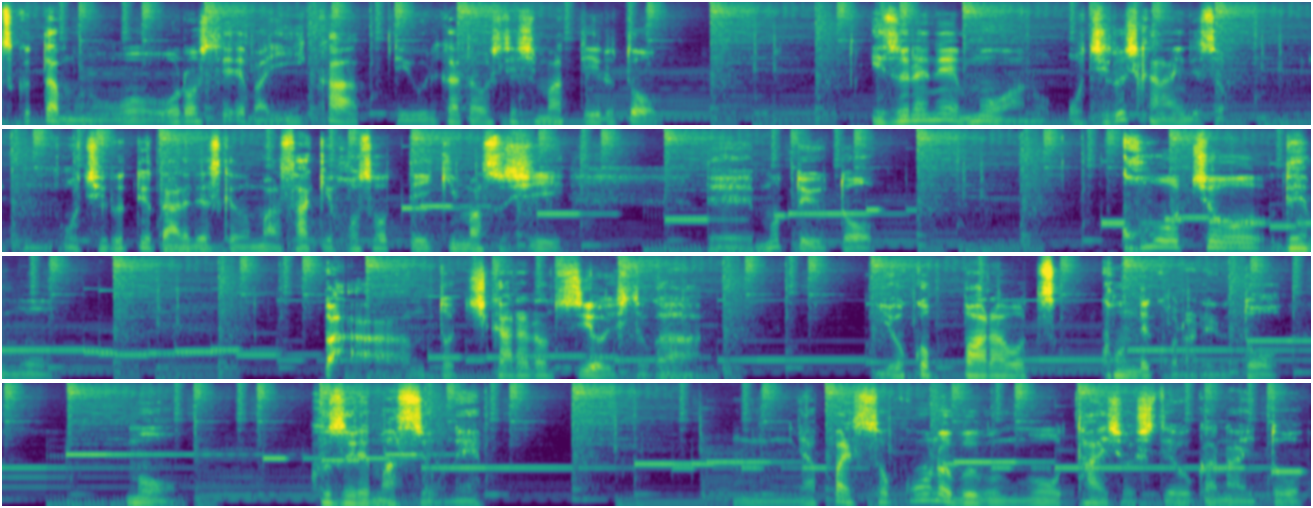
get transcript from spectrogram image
作ったものをおろしてればいいかっていう売り方をしてしまっているといずれねもうあの落ちるしかないんですよ、うん、落ちるって言うとあれですけど、まあ、先細っていきますしでもっと言うと好調でもバーンと力の強い人が横っ腹を突っ込んでこられるともう崩れますよね。うん、やっぱりそこの部分を対処しておかないと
